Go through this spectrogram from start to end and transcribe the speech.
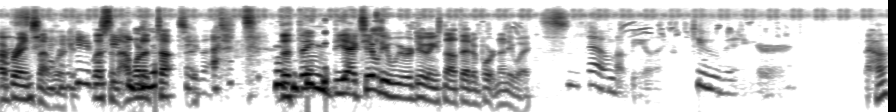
My brain's not working. Listen, I want to. do that. the thing, the activity we were doing is not that important anyway. Snowmobiling, tubing, or Huh?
